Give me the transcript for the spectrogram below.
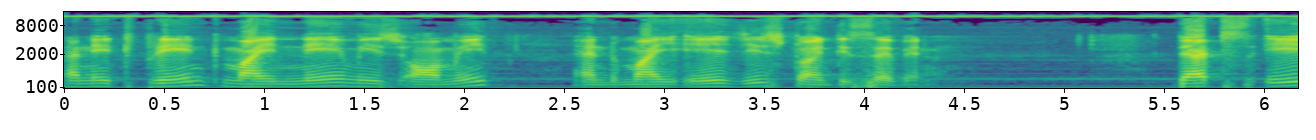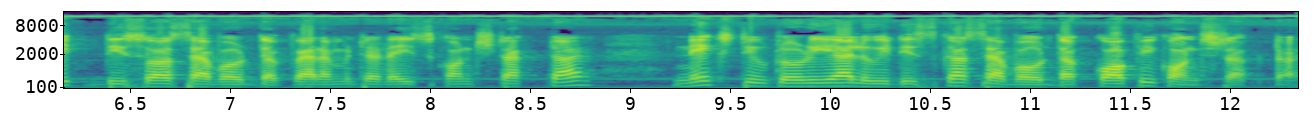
and it print my name is Amit and my age is 27 that's it. This was about the parameterized constructor. Next tutorial we discuss about the copy constructor.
